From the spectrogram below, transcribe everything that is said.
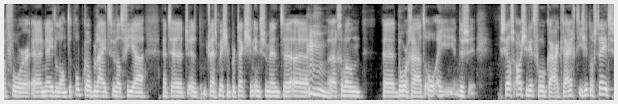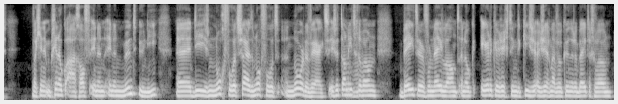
voor Nederland. Het opkoopbeleid wat via het, Transmission Protection Instrument gewoon doorgaat. Dus zelfs als je dit voor elkaar krijgt, je zit nog steeds... Wat je in het begin ook aangaf, in een, in een muntunie eh, die nog voor het zuiden, nog voor het noorden werkt. Is het dan niet gewoon beter voor Nederland en ook eerlijker richting de kiezer als je zegt, nou we kunnen er beter gewoon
